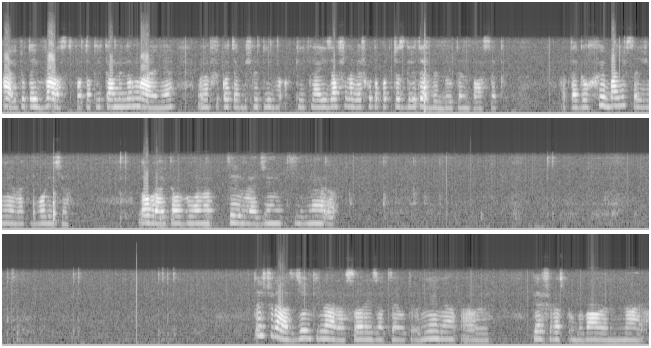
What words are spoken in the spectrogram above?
A i tutaj warstwa, to klikamy normalnie, bo na przykład jakbyśmy kliknęli zawsze na wierzchu, to podczas gry też by był ten pasek. A tego chyba nie chcę, nie wiem jak wolicie. Dobra, i to by było na tyle. Dzięki, nara. To jeszcze raz, dzięki nara. Sorry za te utrudnienia, ale pierwszy raz próbowałem nara,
